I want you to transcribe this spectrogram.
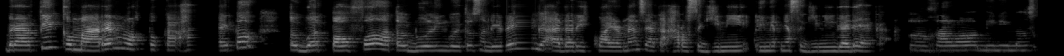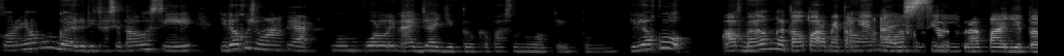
berarti kemarin waktu Kak itu, buat TOEFL atau Duolingo itu sendiri nggak ada requirements ya Kak, harus segini, limitnya segini, nggak ada ya Kak? Oh, kalau minimal skornya aku nggak ada dikasih tahu sih. Jadi aku cuma kayak ngumpulin aja gitu ke Pasunu waktu itu. Jadi aku maaf banget nggak tahu Oh, parameternya see. berapa gitu.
